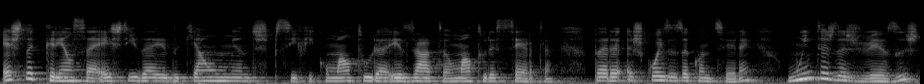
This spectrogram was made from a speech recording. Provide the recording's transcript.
Esta crença, esta ideia de que há um momento específico, uma altura exata, uma altura certa para as coisas acontecerem, muitas das vezes,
